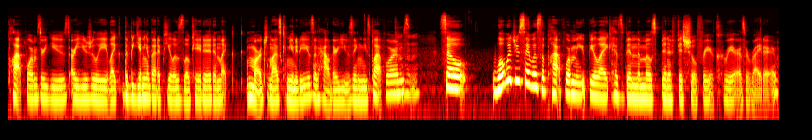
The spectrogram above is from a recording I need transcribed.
platforms are used are usually like the beginning of that appeal is located in like marginalized communities and how they're using these platforms. Mm-hmm. So, what would you say was the platform that you feel like has been the most beneficial for your career as a writer?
